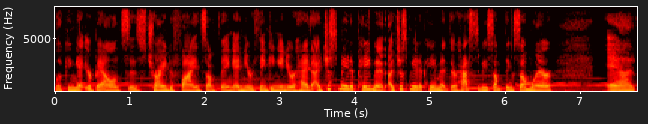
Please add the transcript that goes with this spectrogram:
looking at your balances, trying to find something, and you're thinking in your head, I just made a payment. I just made a payment. There has to be something somewhere. And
